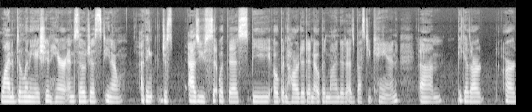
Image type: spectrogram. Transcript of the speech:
line of delineation here. And so, just, you know, I think just as you sit with this, be open hearted and open minded as best you can, um, because our our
